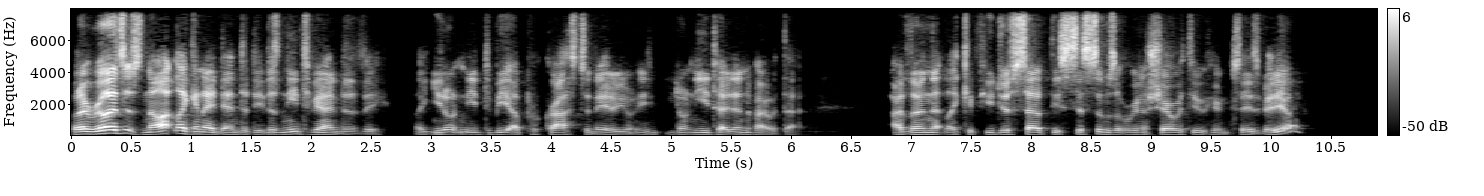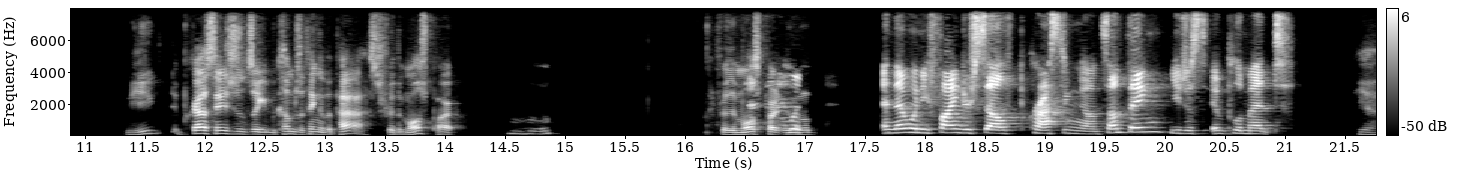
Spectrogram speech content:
But I realized it's not like an identity. It doesn't need to be an identity. Like you don't need to be a procrastinator. You don't need, you don't need to identify with that. I've learned that like if you just set up these systems that we're going to share with you here in today's video, you, procrastination is like it becomes a thing of the past for the most part. Mm-hmm. For the most part, and, when, and then when you find yourself procrastinating on something, you just implement yeah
